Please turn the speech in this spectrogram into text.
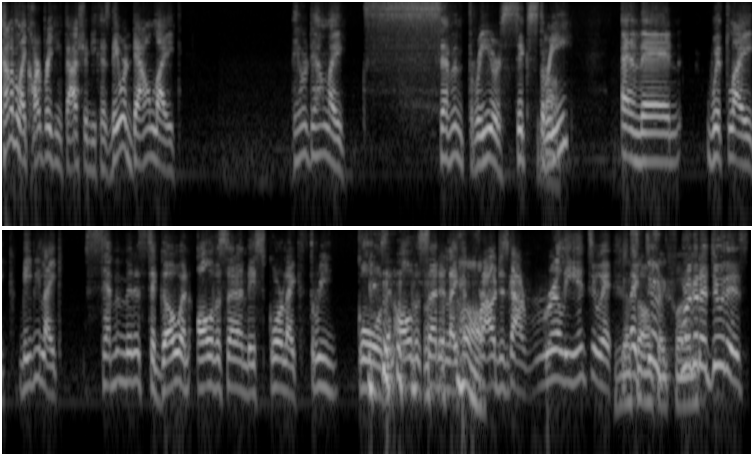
kind of like heartbreaking fashion because they were down like they were down like seven three or six three, and then with like maybe like seven minutes to go, and all of a sudden they score like three goals, and all of a sudden like the Oh. crowd just got really into it. That like, dude, like we're gonna do this,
